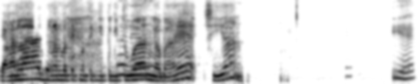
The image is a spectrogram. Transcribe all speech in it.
Janganlah, jangan metik-metik gitu-gituan, nggak baik, sian. Iya.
